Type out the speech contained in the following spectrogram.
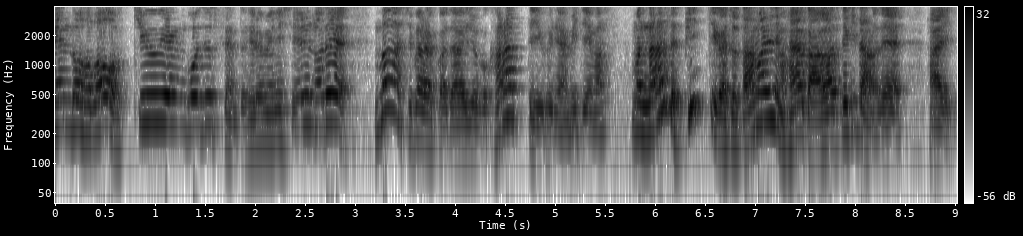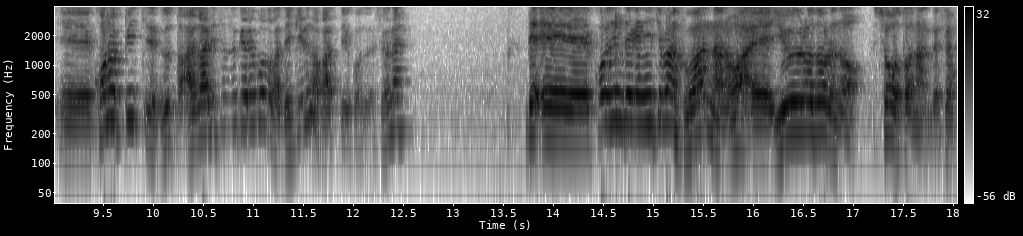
変動幅を9円50銭と広めにしているので、まあしばらくは大丈夫かなっていうふうには見ています。まあなぜピッチがちょっとあまりにも早く上がってきたので、はい、えー、このピッチでずっと上がり続けることができるのかっていうことですよね。で、えー、個人的に一番不安なのは、えー、ユーロドルのショートなんですよ。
